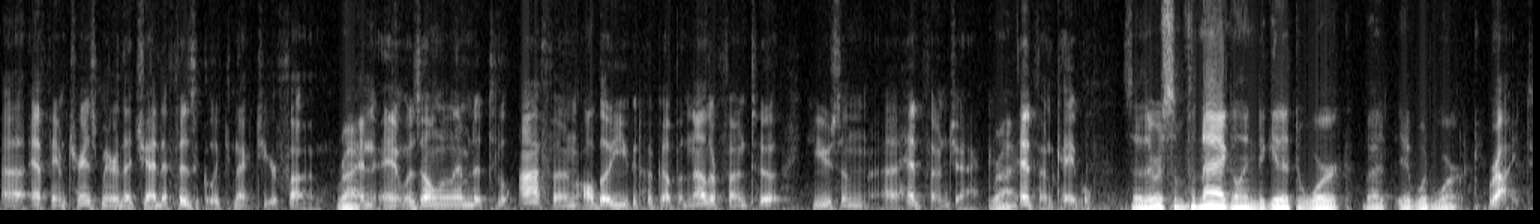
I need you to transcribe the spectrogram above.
uh, FM transmitter that you had to physically connect to your phone. Right. And, and it was only limited to the iPhone, although you could hook up another phone to it using a headphone jack, Right. headphone cable. So there was some finagling to get it to work, but it would work. Right.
